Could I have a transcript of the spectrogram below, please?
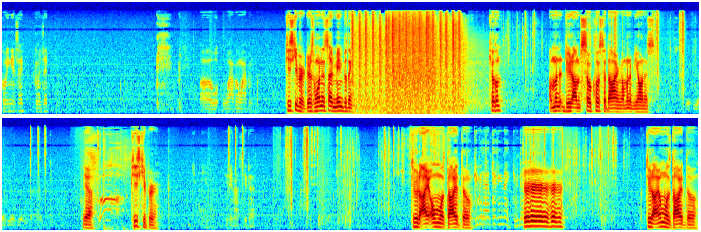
Going inside, go inside. uh, what happened, what happened? Peacekeeper, there's one inside main building. Kill them. I'm gonna, dude, I'm so close to dying. I'm gonna be honest. Yeah. Peacekeeper. Dude, I almost died though. Here, here, here, here. Dude, I almost died though.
